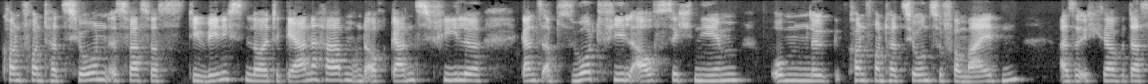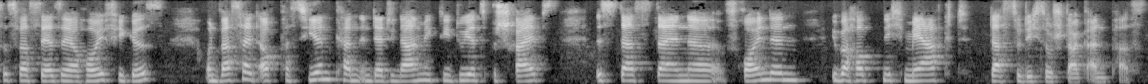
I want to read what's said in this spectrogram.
Konfrontation ist was, was die wenigsten Leute gerne haben und auch ganz viele ganz absurd viel auf sich nehmen, um eine Konfrontation zu vermeiden. Also ich glaube, das ist was sehr, sehr häufiges. Und was halt auch passieren kann in der Dynamik, die du jetzt beschreibst, ist, dass deine Freundin überhaupt nicht merkt, dass du dich so stark anpasst.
